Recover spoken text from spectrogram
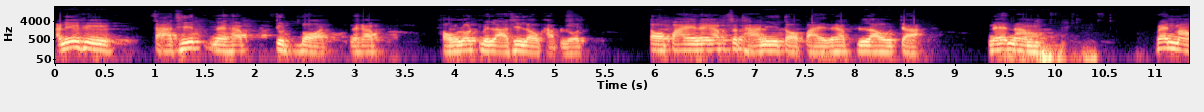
อันนี้ก็คือสาธิตนะครับ จุดบอดนะครับ ของรถเวลาที่เราขับรถ ต่อไปนะครับ สถานีต่อไปนะครับ เราจะแนะนำแว่นเมา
